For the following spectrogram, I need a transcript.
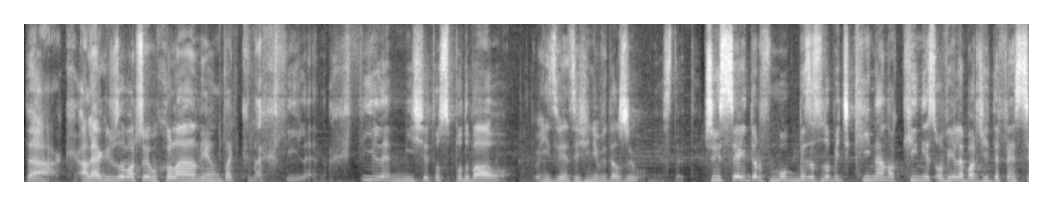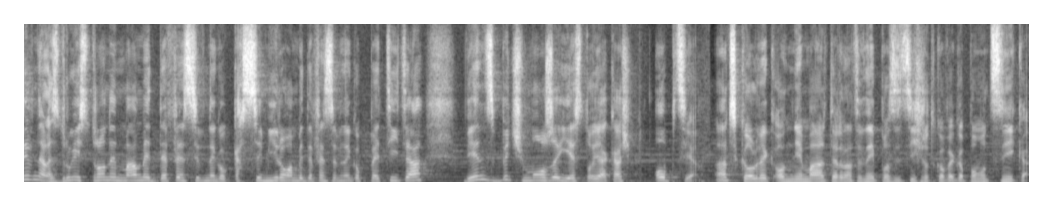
Tak, ale jak już zobaczyłem Holandię, tak na chwilę, na chwilę mi się to spodobało. Tylko nic więcej się nie wydarzyło, niestety. Czy Seydorf mógłby zastąpić Kina? No Kin jest o wiele bardziej defensywny, ale z drugiej strony mamy defensywnego Casemiro, mamy defensywnego Petita, więc być może jest to jakaś opcja. Aczkolwiek on nie ma alternatywnej pozycji środkowego pomocnika,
